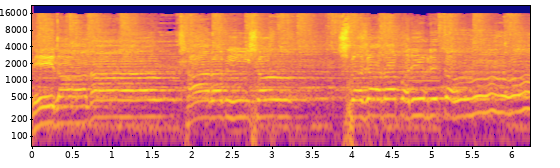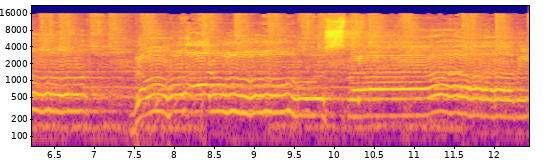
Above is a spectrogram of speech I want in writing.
वेदानां क्षारमीश स्वजनपरिवृतौ ब्रह्मदारुस्मरामि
